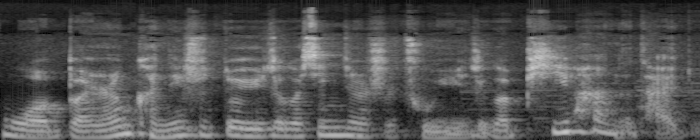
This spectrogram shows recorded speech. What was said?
我本人肯定是对于这个新政是处于这个批判的态度。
